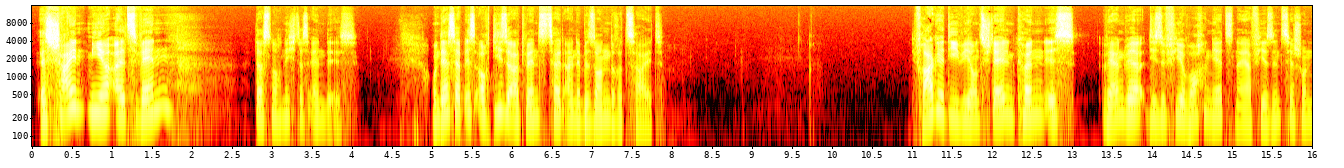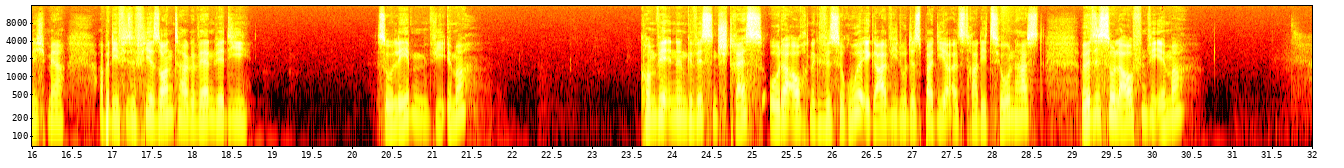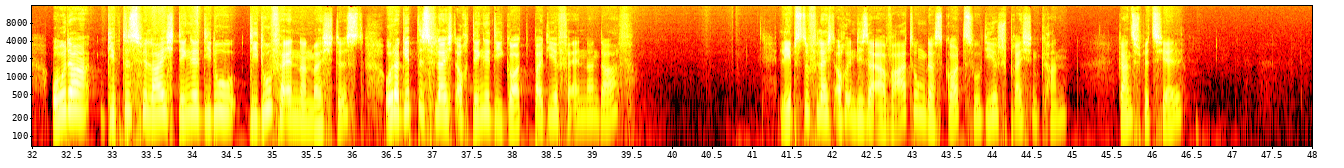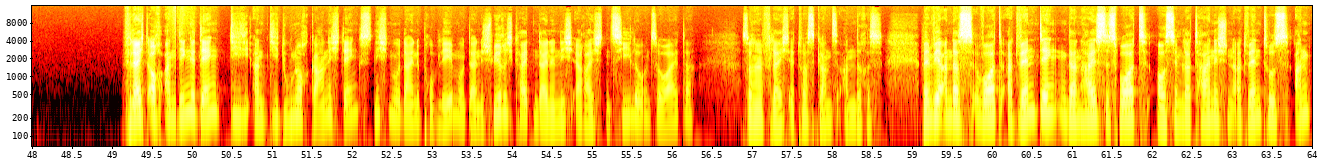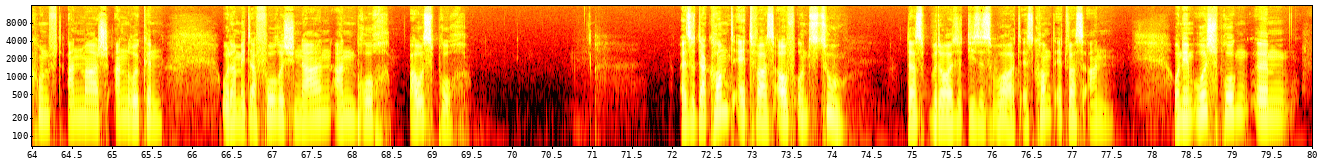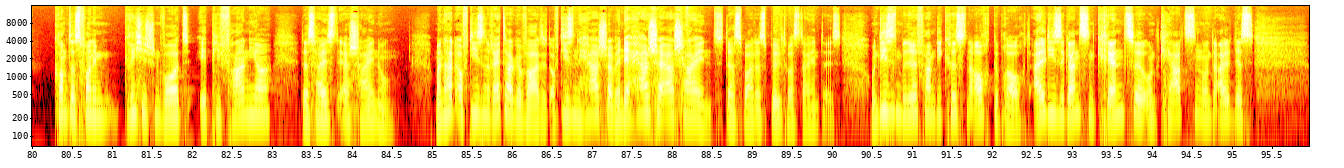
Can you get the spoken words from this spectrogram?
es scheint mir, als wenn das noch nicht das Ende ist. Und deshalb ist auch diese Adventszeit eine besondere Zeit. Die Frage, die wir uns stellen können, ist, werden wir diese vier Wochen jetzt, naja, vier sind es ja schon nicht mehr, aber diese vier Sonntage, werden wir die so leben wie immer? Kommen wir in einen gewissen Stress oder auch eine gewisse Ruhe, egal wie du das bei dir als Tradition hast? Wird es so laufen wie immer? Oder gibt es vielleicht Dinge, die du, die du verändern möchtest? Oder gibt es vielleicht auch Dinge, die Gott bei dir verändern darf? Lebst du vielleicht auch in dieser Erwartung, dass Gott zu dir sprechen kann? Ganz speziell? Vielleicht auch an Dinge denkt, die, an die du noch gar nicht denkst, nicht nur deine Probleme und deine Schwierigkeiten, deine nicht erreichten Ziele und so weiter, sondern vielleicht etwas ganz anderes. Wenn wir an das Wort Advent denken, dann heißt das Wort aus dem lateinischen Adventus Ankunft, Anmarsch, Anrücken oder metaphorisch nahen, Anbruch, Ausbruch. Also da kommt etwas auf uns zu. Das bedeutet dieses Wort. Es kommt etwas an. Und im Ursprung ähm, kommt das von dem griechischen Wort Epiphania, das heißt Erscheinung. Man hat auf diesen Retter gewartet, auf diesen Herrscher. Wenn der Herrscher erscheint, das war das Bild, was dahinter ist. Und diesen Begriff haben die Christen auch gebraucht. All diese ganzen Kränze und Kerzen und all das,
